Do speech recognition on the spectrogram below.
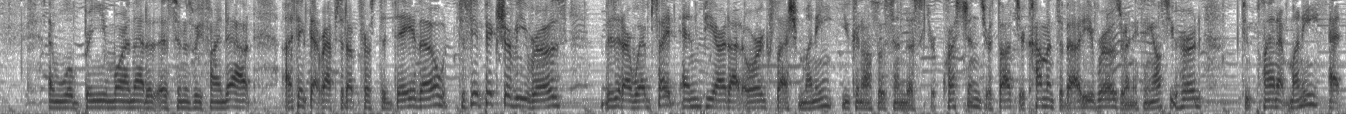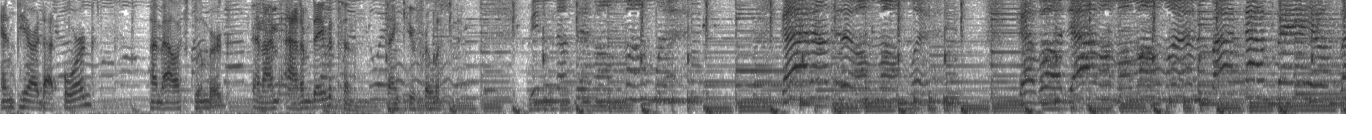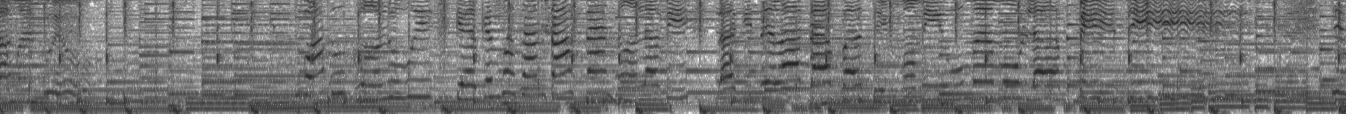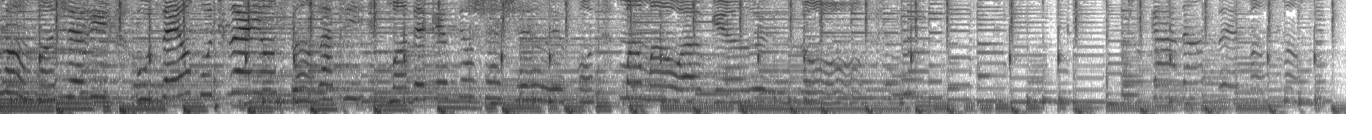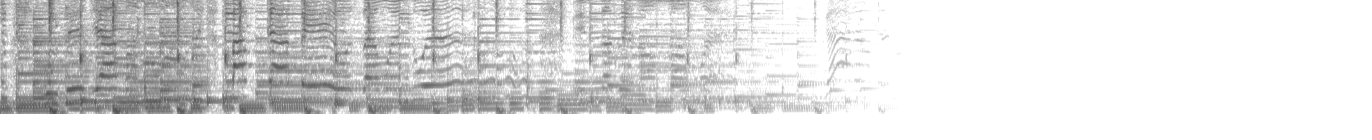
And we'll bring you more on that as soon as we find out. I think that wraps it up for us today, though. To see a picture of Eve Rose, visit our website, npr.org slash money. You can also send us your questions, your thoughts, your comments about Eve Rose or anything else you heard to planetmoney at npr.org. I'm Alex Blumberg. And I'm Adam Davidson. Thank you for listening. was I'm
